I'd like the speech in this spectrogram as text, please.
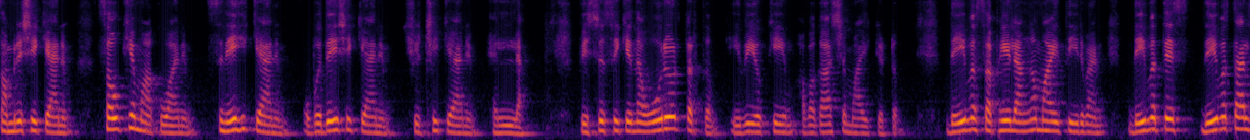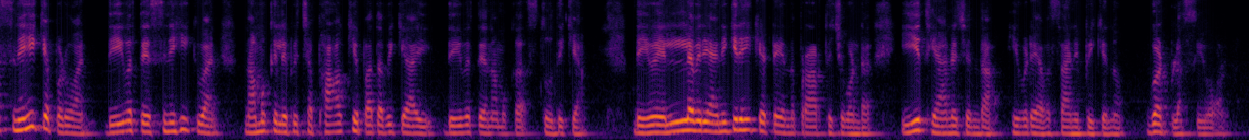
സംരക്ഷിക്കാനും സൗഖ്യമാക്കുവാനും സ്നേഹിക്കാനും ഉപദേശിക്കാനും ശിക്ഷിക്കാനും എല്ലാം വിശ്വസിക്കുന്ന ഓരോരുത്തർക്കും ഇവയൊക്കെയും അവകാശമായി കിട്ടും. ദൈവസഭയിൽ അംഗമായി തീരുവാൻ ദൈവത്തെ ദൈവത്താൽ സ്നേഹിക്കപ്പെടുവാൻ ദൈവത്തെ സ്നേഹിക്കുവാൻ നമുക്ക് ലഭിച്ച ഭാഗ്യ പദവിക്കായി ദൈവത്തെ നമുക്ക് സ്തുതിക്കാം. ദൈവം എല്ലാവരെയും അനുഗ്രഹിക്കട്ടെ എന്ന് പ്രാർത്ഥിച്ചുകൊണ്ട് ഈ ധ്യാനചിന്ത ഇവിടെ അവസാനിപ്പിക്കുന്നു. God bless you all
